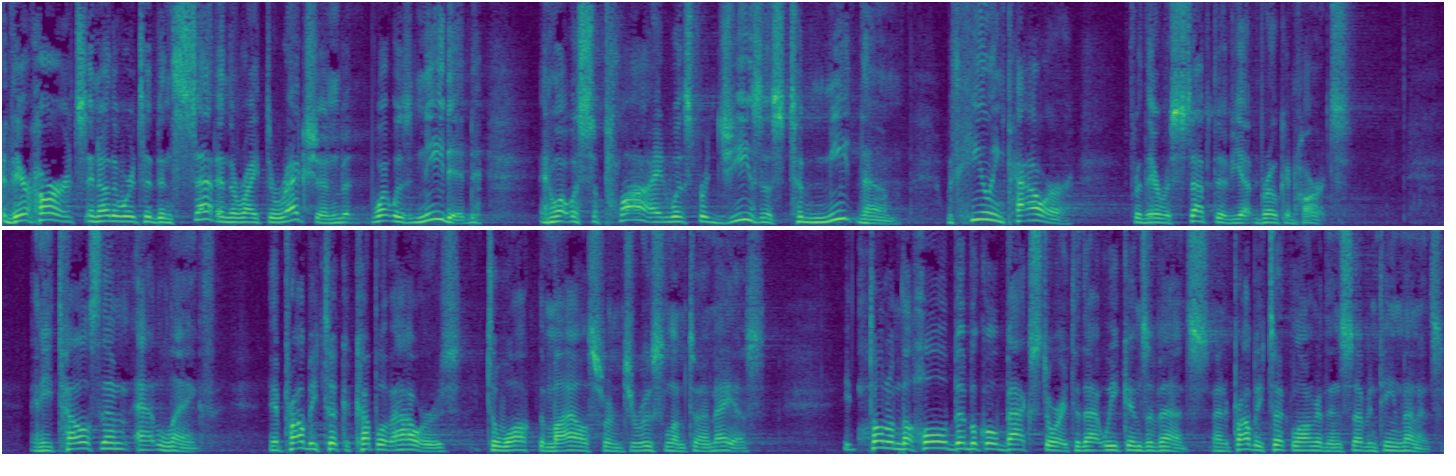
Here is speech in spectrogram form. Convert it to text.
Their hearts, in other words, had been set in the right direction, but what was needed and what was supplied was for Jesus to meet them with healing power for their receptive yet broken hearts. And he tells them at length it probably took a couple of hours to walk the miles from Jerusalem to Emmaus. He told them the whole biblical backstory to that weekend's events, and it probably took longer than 17 minutes.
